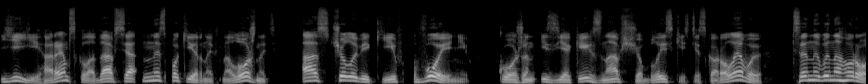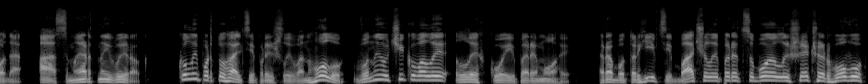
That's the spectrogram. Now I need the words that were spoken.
Її гарем складався не з покірних наложниць, а з чоловіків воїнів, кожен із яких знав, що близькість із королевою це не винагорода, а смертний вирок. Коли португальці прийшли в Анголу, вони очікували легкої перемоги. Работоргівці бачили перед собою лише чергову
